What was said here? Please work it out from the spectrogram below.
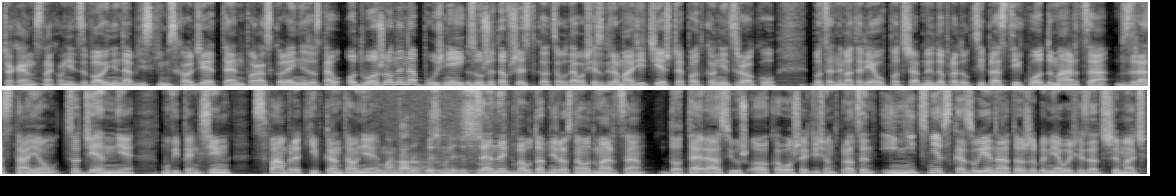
Czekając na koniec wojny na Bliskim Wschodzie, ten po raz kolejny został odłożony na później. Zużyto wszystko, co udało się zgromadzić jeszcze pod koniec roku, bo ceny materiałów potrzebnych do produkcji plastiku od marca wzrastają codziennie, mówi Peng Xing z fabryki w kantonie. Ceny gwałtownie rosną od marca. Do teraz już o około 60% i nic nie wskazuje na to, żeby miały się zatrzymać.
